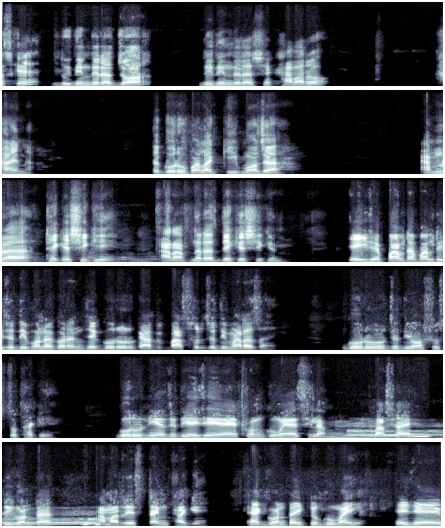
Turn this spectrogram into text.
আজকে দুই দিন ধরে জ্বর, দুই দিন ধরে সে খাবারও খায় না। গরু পালা কি মজা? আমরা থেকে শিখি আর আপনারা দেখে শিখেন। এই যে পাল্টা পাল্টি যদি মনে করেন যে গরুর গা- বাছুর যদি মারা যায়, গরু যদি অসুস্থ থাকে, গরু নিয়ে যদি এই যে এখন ঘুমাইয়াছিলাম বাসায়, দুই ঘণ্টা আমার রেস্ট টাইম থাকে, এক ঘণ্টা একটু ঘুমাই, এই যে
